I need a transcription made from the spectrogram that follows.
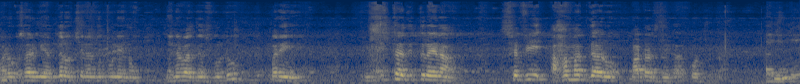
మరొకసారి మీ అందరూ వచ్చినందుకు నేను ధన్యవాదాలు తెలుసుకుంటూ మరి విశిష్ట అతిథులైన షఫీ అహ్మద్ గారు మాట్లాడుతుందిగా కోరుతున్నాను గారికి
